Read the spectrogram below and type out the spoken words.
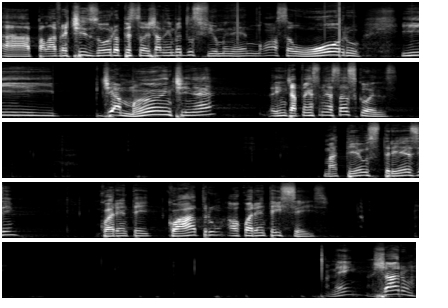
a palavra tesouro, a pessoa já lembra dos filmes, né? Nossa, o ouro e diamante, né? A gente já pensa nessas coisas. Mateus 13, 44 ao 46. Amém? Acharam?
